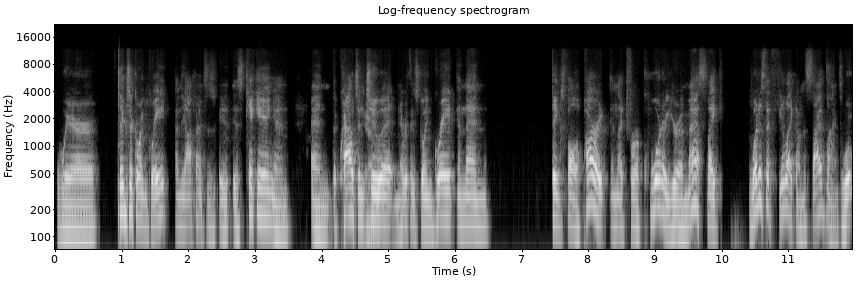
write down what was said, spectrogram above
where things are going great and the offense is, is, is kicking and and the crowd's into yeah. it and everything's going great, and then things fall apart and like for a quarter you're a mess. Like what does that feel like on the sidelines? What,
